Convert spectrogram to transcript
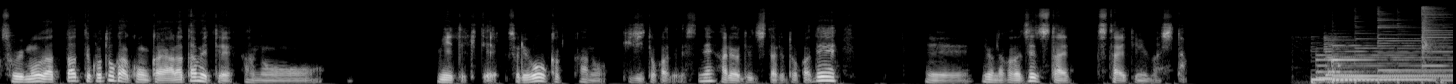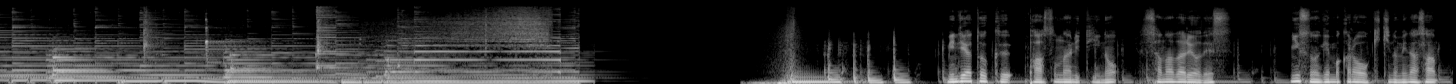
そういうものだったってことが今回改めて、あの、見えてきて、それをあの記事とかでですね、あるいはデジタルとかで、えーいろんな形で伝え、伝えてみました。メディアトークパーソナリティの真田亮です。ニュースの現場からお聞きの皆さん、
